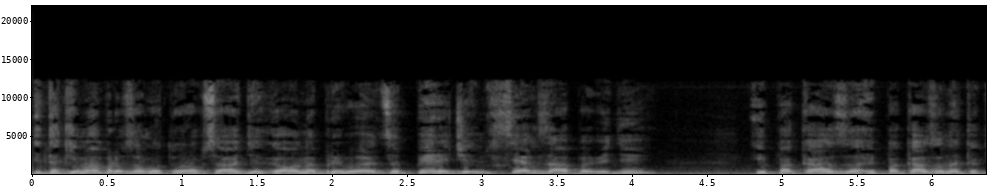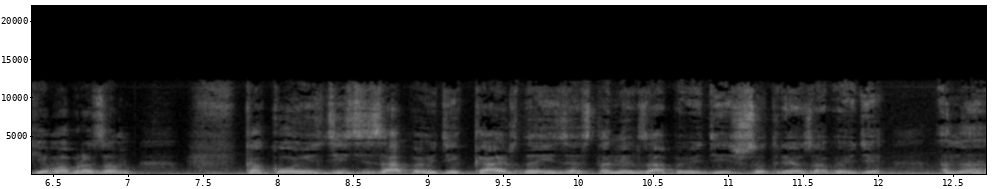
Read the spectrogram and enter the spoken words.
И таким образом вот у Рабсаади Гаона приводится перечень всех заповедей и показано, и показано, каким образом, в какую из 10 заповедей, каждая из остальных заповедей, из 603 заповедей, она,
